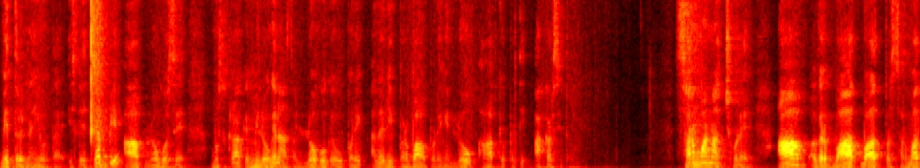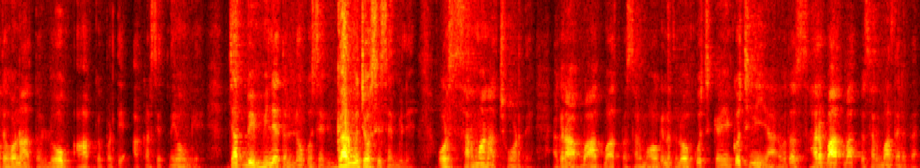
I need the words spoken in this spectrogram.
मित्र नहीं होता है। इसलिए जब भी आप लोगों से मुस्कुरा के मिलोगे ना तो लोगों के ऊपर एक अलग ही प्रभाव पड़ेंगे। लोग आपके प्रति आकर्षित होंगे। शर्माना छोड़े। आप अगर बात बात पर शर्माते हो ना तो लोग आपके प्रति आकर्षित नहीं होंगे। जब भी मिले तो लोगों से गर्म जोशी से मिले। और शर्माना छोड़ दे। अगर आप बात बात पर शर्माओगे ना तो लोग कुछ कहें कुछ नहीं यार तो हर बात बात पर शर्माते रहता है।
